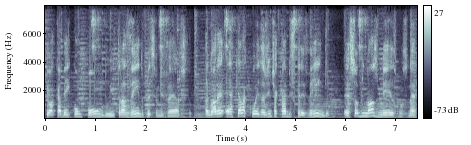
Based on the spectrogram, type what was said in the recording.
que eu acabei compondo e trazendo para esse universo. Agora é aquela coisa, a gente acaba escrevendo é sobre nós mesmos, né?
